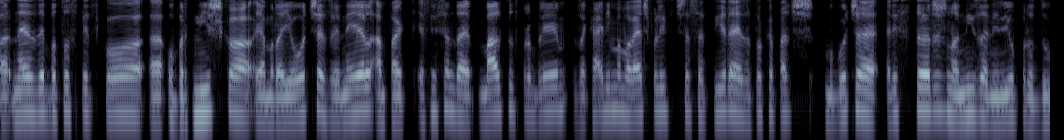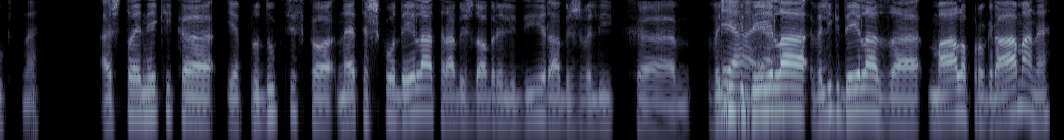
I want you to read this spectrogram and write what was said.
pa ne zdaj bo to spet tako uh, obrtniško, jamrajoče zvenel, ampak jaz mislim, da je mal tudi problem, zakaj nimamo več politične satire, zato ker pač mogoče res tržno ni zanimiv produkt. Ne. Až to je nekaj, kar je produkcijsko ne težko delati, rabiš dobre ljudi, rabiš veliko um, velik ja, ja. dela, ja. velik dela za malo programa. Ne.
